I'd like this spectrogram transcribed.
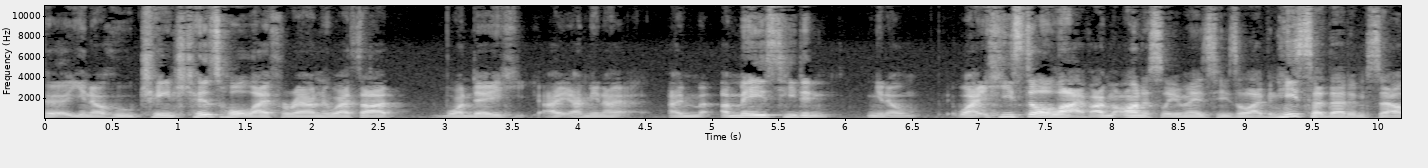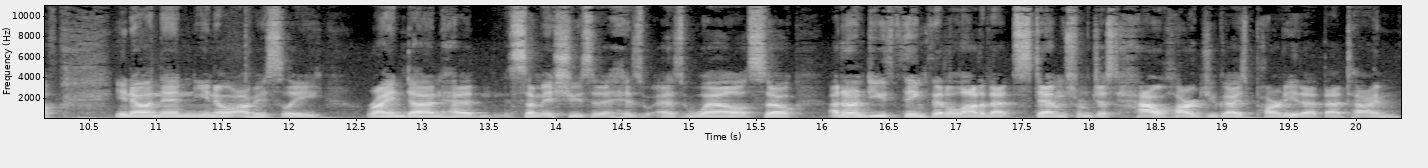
uh, you know, who changed his whole life around. Who I thought one day, he, I, I mean, I, I'm amazed he didn't, you know, why he's still alive. I'm honestly amazed he's alive, and he said that himself, you know. And then, you know, obviously Ryan Dunn had some issues his as well. So I don't know. Do you think that a lot of that stems from just how hard you guys partied at that time?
